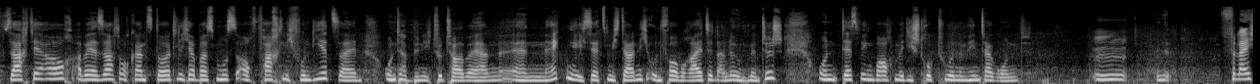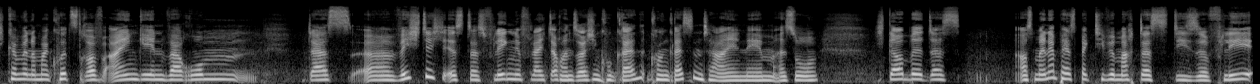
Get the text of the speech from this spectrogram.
sagt er auch, aber er sagt auch ganz deutlich, aber es muss auch fachlich fundiert sein. Und da bin ich total bei Herrn, Herrn Hecken. Ich setze mich da nicht unvorbereitet an irgendeinen Tisch. Und deswegen brauchen wir die Strukturen im Hintergrund. Vielleicht können wir noch mal kurz darauf eingehen, warum das äh, wichtig ist, dass Pflegende vielleicht auch an solchen Kongressen teilnehmen. Also ich glaube, dass aus meiner Perspektive macht das diese Pfle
